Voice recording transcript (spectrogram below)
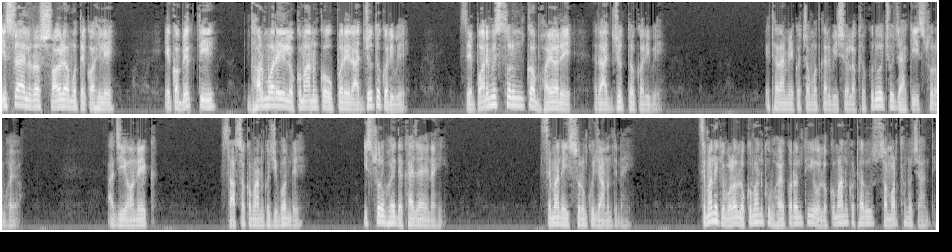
ଇସ୍ରାଏଲ୍ର ଶୈଳ ମୋତେ କହିଲେ ଏକ ବ୍ୟକ୍ତି ଧର୍ମରେ ଲୋକମାନଙ୍କ ଉପରେ ରାଜତ୍ୱ କରିବେ ସେ ପରମେଶ୍ୱରଙ୍କ ଭୟରେ ରାଜତ୍ୱ କରିବେ। ଏଠାରେ ଆମେ ଏକ ଚମତ୍କାର ବିଷୟ ଲକ୍ଷ୍ୟ କରୁଅଛୁ ଯାହାକି ଈଶ୍ୱର ଭୟ। ଆଜି ଅନେକ ଶାସକମାନଙ୍କ ଜୀବନରେ ଈଶ୍ୱର ଭୟ ଦେଖାଯାଏ ନାହିଁ। ସେମାନେ ଈଶ୍ୱରଙ୍କୁ ଜାଣନ୍ତି ନାହିଁ। ସେମାନେ କେବଳ ଲୋକମାନଙ୍କୁ ଭୟ କରନ୍ତି ଓ ଲୋକମାନଙ୍କଠାରୁ ସମର୍ଥନ ଚାହାନ୍ତି।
